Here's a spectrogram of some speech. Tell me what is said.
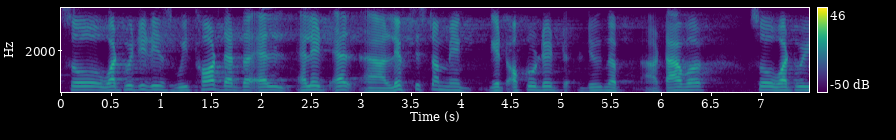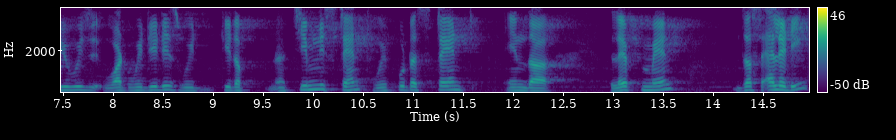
So what we did is we thought that the L, L, L uh, left system may get occluded during the uh, TAVR. So what we, we, what we did is we did a, a chimney stent. We put a stent in the left main just LED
